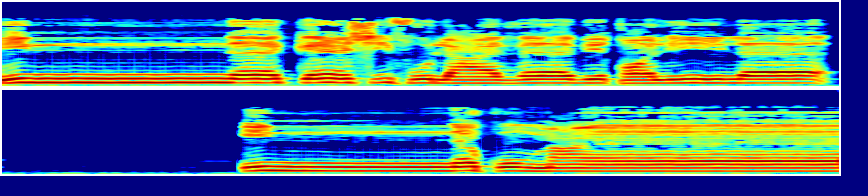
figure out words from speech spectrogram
إنا كاشف العذاب قليلا إنكم عائدون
